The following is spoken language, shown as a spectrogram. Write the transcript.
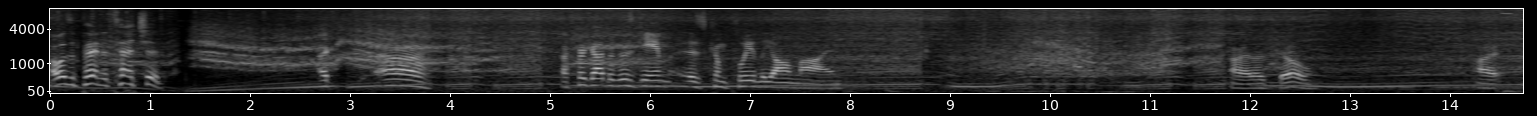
I wasn't paying attention. I uh, I forgot that this game is completely online. Alright, let's go. Alright.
